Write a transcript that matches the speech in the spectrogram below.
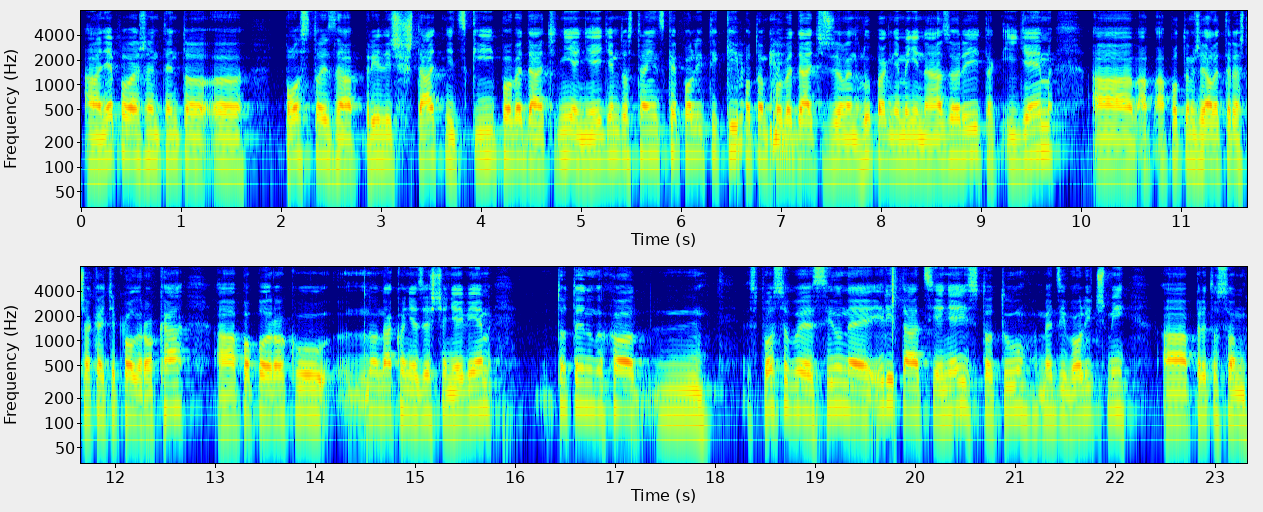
ale nepovažujem tento uh, postoj za príliš štátnický, povedať, nie, nejdem do stranickej politiky, potom povedať, že len hlupák nemení názory, tak idem a, a, a potom, že ale teraz čakajte pol roka a po pol roku, no nakoniec ešte neviem. Toto jednoducho mm, spôsobuje silné iritácie, neistotu medzi voličmi a preto som e,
